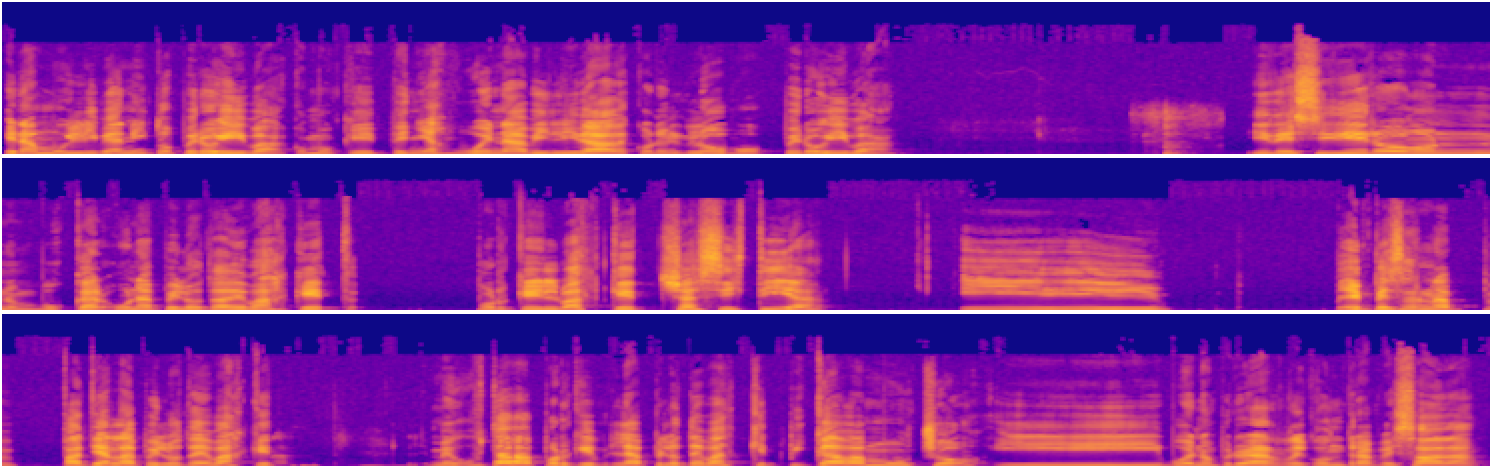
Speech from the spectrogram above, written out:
era muy livianito, pero iba. Como que tenías buena habilidad con el globo, pero iba. Y decidieron buscar una pelota de básquet, porque el básquet ya existía, y empezaron a patear la pelota de básquet. Me gustaba porque la pelota de básquet picaba mucho y bueno, pero era recontrapesada.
